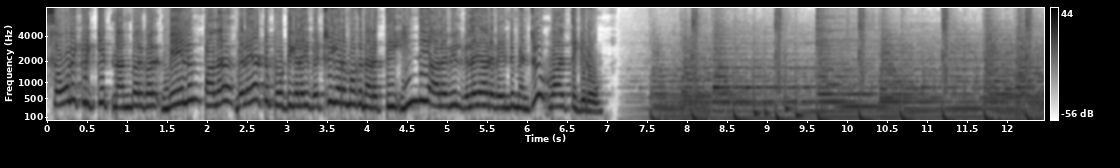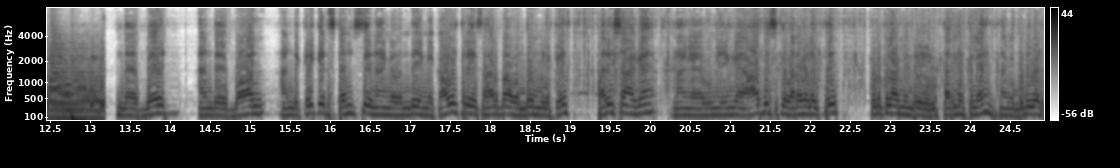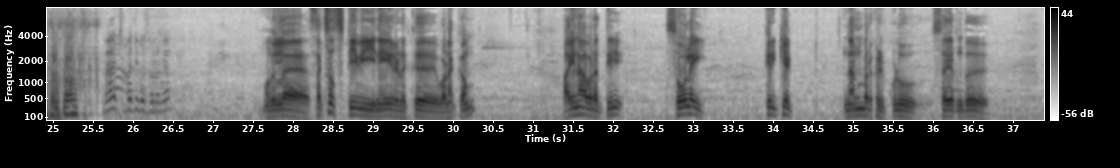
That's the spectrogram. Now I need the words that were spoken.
சோலை கிரிக்கெட் நண்பர்கள் மேலும் பல விளையாட்டுப் போட்டிகளை வெற்றிகரமாக நடத்தி இந்திய அளவில் விளையாட வேண்டும் என்று வாழ்த்துகிறோம். இந்த bat and ball and cricket stumps நாங்கள் வந்து எங்கள் காவல்துறை சார்பாக வந்து உங்களுக்கு பரிசாக நாங்கள் உங்க எங்கள் ஆஃபீஸுக்கு வரவழைத்து கொடுக்கலாம் என்று தருணத்தில் நாங்கள் முடிவெடுத்திருக்கோம் மேட்ச் பத்தி கொஞ்சம் சொல்லுங்க. முதல்ல சக்சஸ் டிவி நேயர்களுக்கு வணக்கம். ஐநாவரத்தில் சோலை கிரிக்கெட் நண்பர்கள் குழு சேர்ந்து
